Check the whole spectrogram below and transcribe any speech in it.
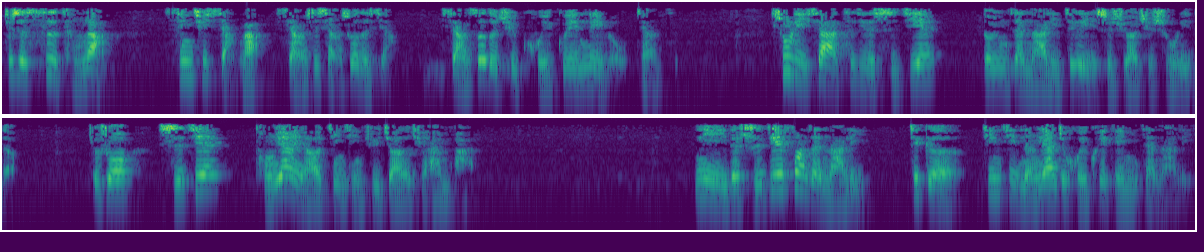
就是事成了，心去想了，想是享受的想，享受的去回归内容这样子，梳理一下自己的时间都用在哪里，这个也是需要去梳理的，就说时间同样也要进行聚焦的去安排，你的时间放在哪里？这个经济能量就回馈给你在哪里？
